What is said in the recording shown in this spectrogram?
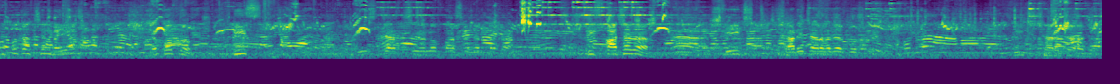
কত চাচ্ছেন ভাইয়া কত পিস পাঁচ হাজার। সাড়ে চার হাজার পড়বে সাড়ে চার হাজার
